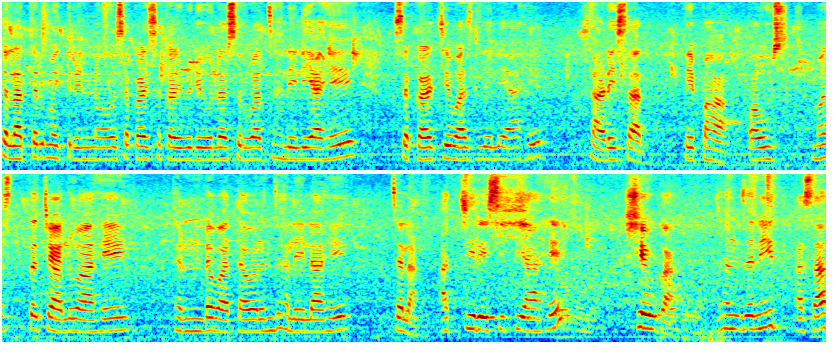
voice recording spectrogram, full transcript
चला तर मैत्रिणींनो सकाळी सकाळी व्हिडिओला सुरुवात झालेली आहे. सकाळचे वाजलेले आहेत साडेसात. हे पहा पाऊस मस्त चालू आहे. थंड वातावरण झालेलं आहे. चला आजची रेसिपी आहे शेवगा. झणझणीत असा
